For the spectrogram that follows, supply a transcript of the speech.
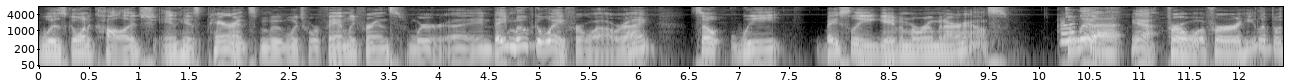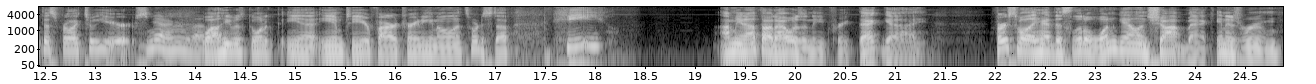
was going to college, and his parents moved, which were family friends, were uh, and they moved away for a while, right? So we basically gave him a room in our house I to live. that. Yeah, for for he lived with us for like two years Yeah, I remember that. while he was going to yeah, EMT or fire training and all that sort of stuff. He, I mean, I thought I was a neat freak. That guy, first of all, he had this little one gallon shop vac in his room,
